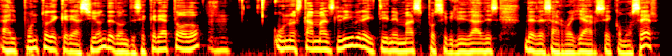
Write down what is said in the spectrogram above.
al punto de creación, de donde se crea todo, uno está más libre y tiene más posibilidades de desarrollarse como ser.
